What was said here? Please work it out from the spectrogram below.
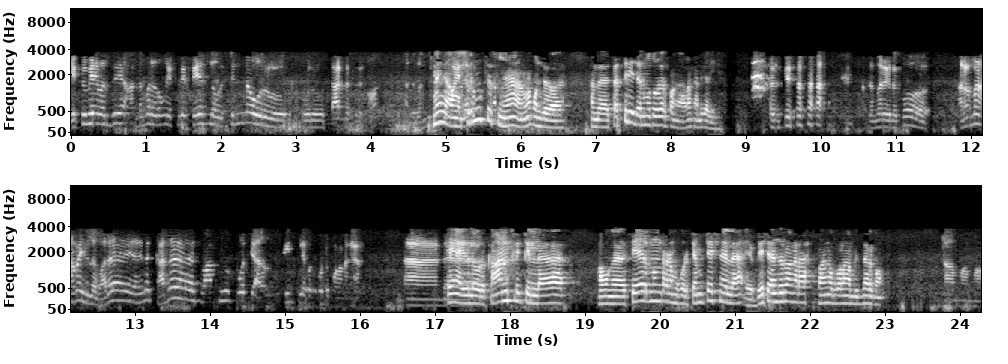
எப்பவுமே வந்து அந்த மாதிரி இருக்கவங்க எப்பவுமே ஃபேஸ்ல ஒரு சின்ன ஒரு ஒரு சாட்னஸ் இருக்கும். அது வந்து பிரின்சஸ்ங்க அதெல்லாம் கொஞ்சம் அந்த சத்திரிய தர்மத்தோட இருப்பாங்க அதெல்லாம் கண்டுக்காதீங்க. அந்த மாதிரி இருக்கப்போ ஆனா ஆனா இதுல வர என்ன கதை சுவாசமும் போச்சு. அது ஸ்கிரீன் பிளே கொஞ்சம் கொண்டு ஏங்க இதுல ஒரு கான்ஃபிளிக்ட் இல்ல. அவங்க சேரணுன்ற நமக்கு ஒரு டெம்டேஷன் இல்ல. எப்படியே சேர்ந்துருவாங்கடா. வாங்க போலாம் அப்படின்னு தான் இருக்கும். ஆமா ஆமா.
